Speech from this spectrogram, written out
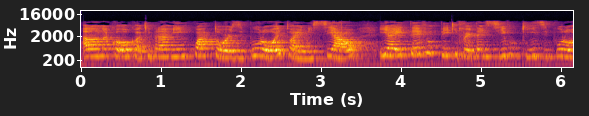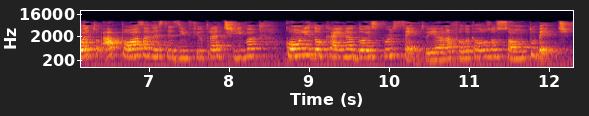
a Ana colocou aqui para mim 14 por 8 a inicial, e aí teve um pique hipertensivo 15 por 8 após anestesia infiltrativa com lidocaína 2%. E a Ana falou que ela usou só um tubete.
